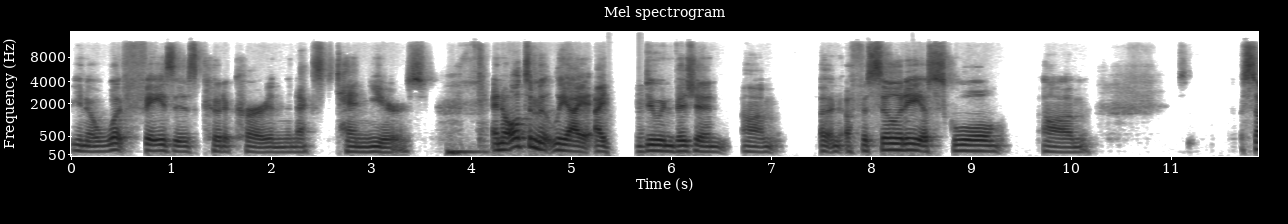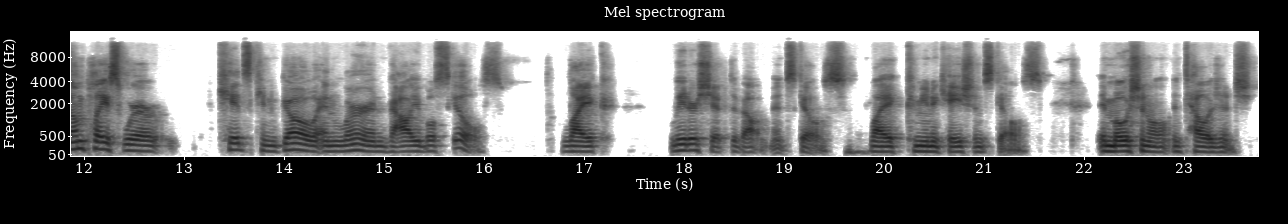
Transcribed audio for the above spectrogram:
you know, what phases could occur in the next 10 years. And ultimately, I, I do envision um, a, a, facility, a school, um, some place where kids can go and learn valuable skills like leadership development skills like communication skills emotional intelligence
